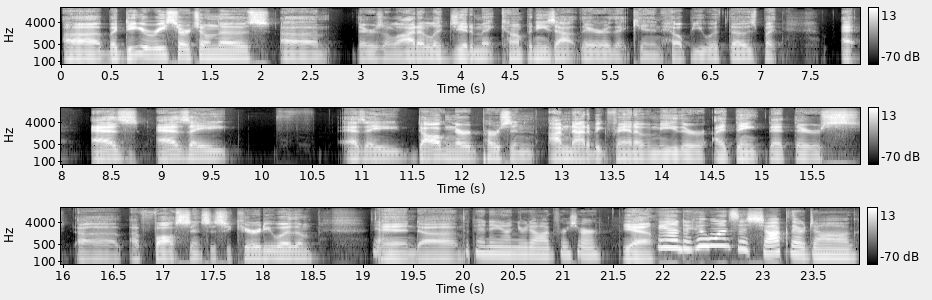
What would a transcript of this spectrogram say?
Uh, but do your research on those. Um, there's a lot of legitimate companies out there that can help you with those. But as as a as a dog nerd person, I'm not a big fan of them either. I think that there's uh, a false sense of security with them. Yeah. And uh, depending on your dog, for sure. Yeah. And who wants to shock their dog?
